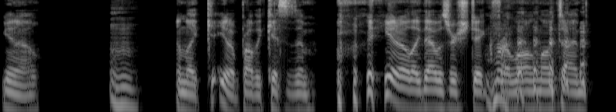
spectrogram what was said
you know, Mm-hmm. and like you know probably kisses him. you know, like that was her shtick for a long, long time.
